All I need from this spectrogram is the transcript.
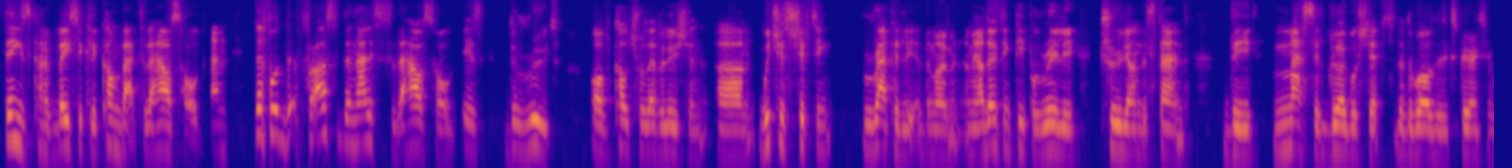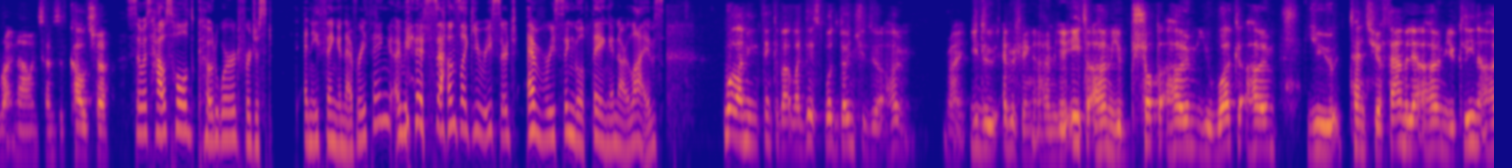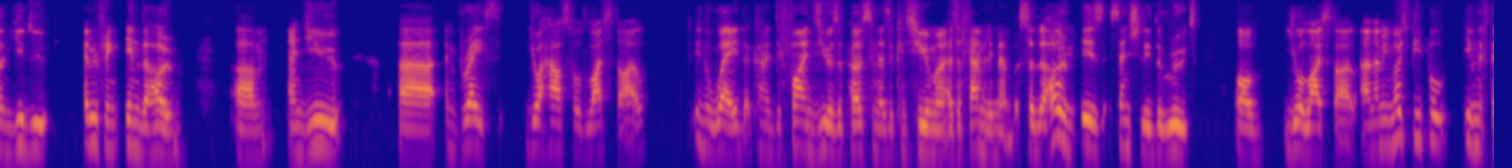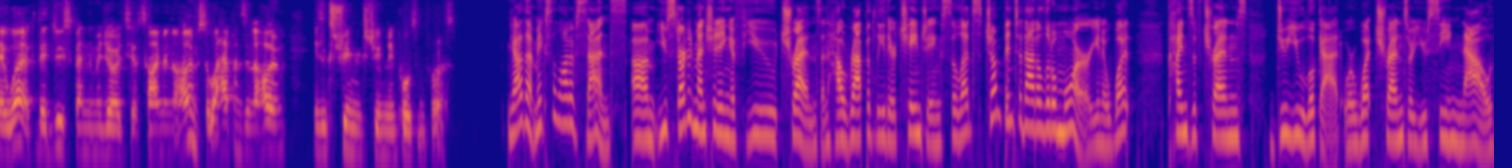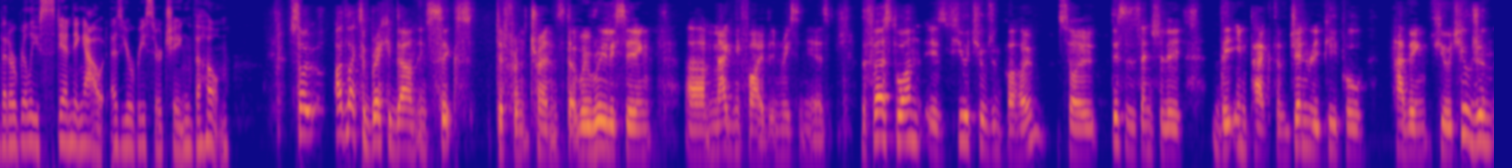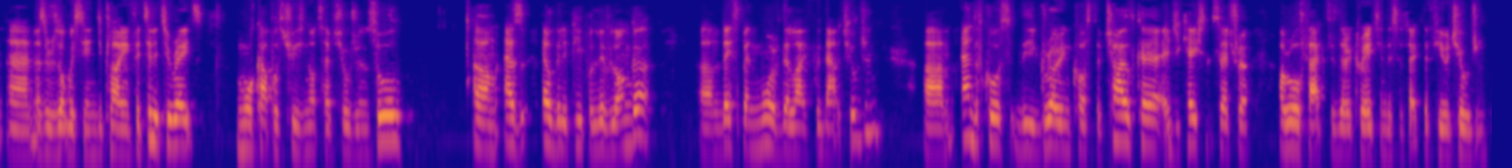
things kind of basically come back to the household. And therefore, for us, the analysis of the household is the root of cultural evolution, um, which is shifting rapidly at the moment. I mean, I don't think people really truly understand the massive global shifts that the world is experiencing right now in terms of culture. So, is household code word for just anything and everything? I mean, it sounds like you research every single thing in our lives. Well, I mean, think about like this what don't you do at home? Right? You do everything at home. You eat at home, you shop at home, you work at home, you tend to your family at home, you clean at home, you do everything in the home. Um, and you uh, embrace your household lifestyle in a way that kind of defines you as a person, as a consumer, as a family member. So the home is essentially the root of your lifestyle. And I mean, most people, even if they work, they do spend the majority of time in the home. So what happens in the home is extremely, extremely important for us. Yeah, that makes a lot of sense. Um, you started mentioning a few trends and how rapidly they're changing. So let's jump into that a little more. You know, what kinds of trends do you look at, or what trends are you seeing now that are really standing out as you're researching the home? So I'd like to break it down in six different trends that we're really seeing uh, magnified in recent years. The first one is fewer children per home. So this is essentially the impact of generally people having fewer children, and as a result, we're seeing declining fertility rates, more couples choosing not to have children at all. Um, as elderly people live longer, um, they spend more of their life without children. Um, and of course, the growing cost of childcare, education, etc., are all factors that are creating this effect of fewer children.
